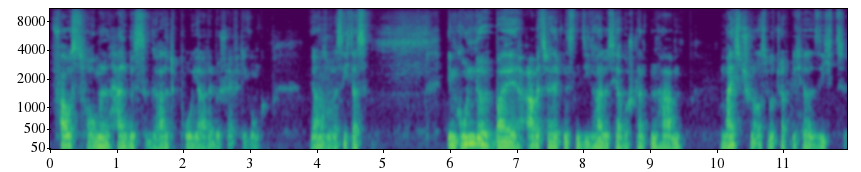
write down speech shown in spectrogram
Faustformel, halbes Gehalt pro Jahr der Beschäftigung. Ja, so dass sich das im Grunde bei Arbeitsverhältnissen, die ein halbes Jahr bestanden haben, meist schon aus wirtschaftlicher Sicht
